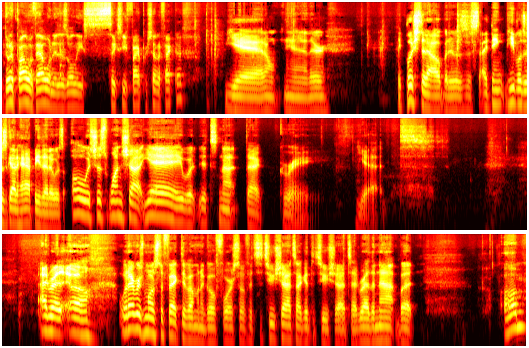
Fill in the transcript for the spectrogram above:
The only problem with that one is it's only sixty-five percent effective. Yeah, I don't. Yeah, they're they pushed it out, but it was just. I think people just got happy that it was. Oh, it's just one shot, yay! But it's not that great yet. I'd rather. Well, whatever's most effective, I'm gonna go for. So if it's the two shots, I'll get the two shots. I'd rather not, but Um,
